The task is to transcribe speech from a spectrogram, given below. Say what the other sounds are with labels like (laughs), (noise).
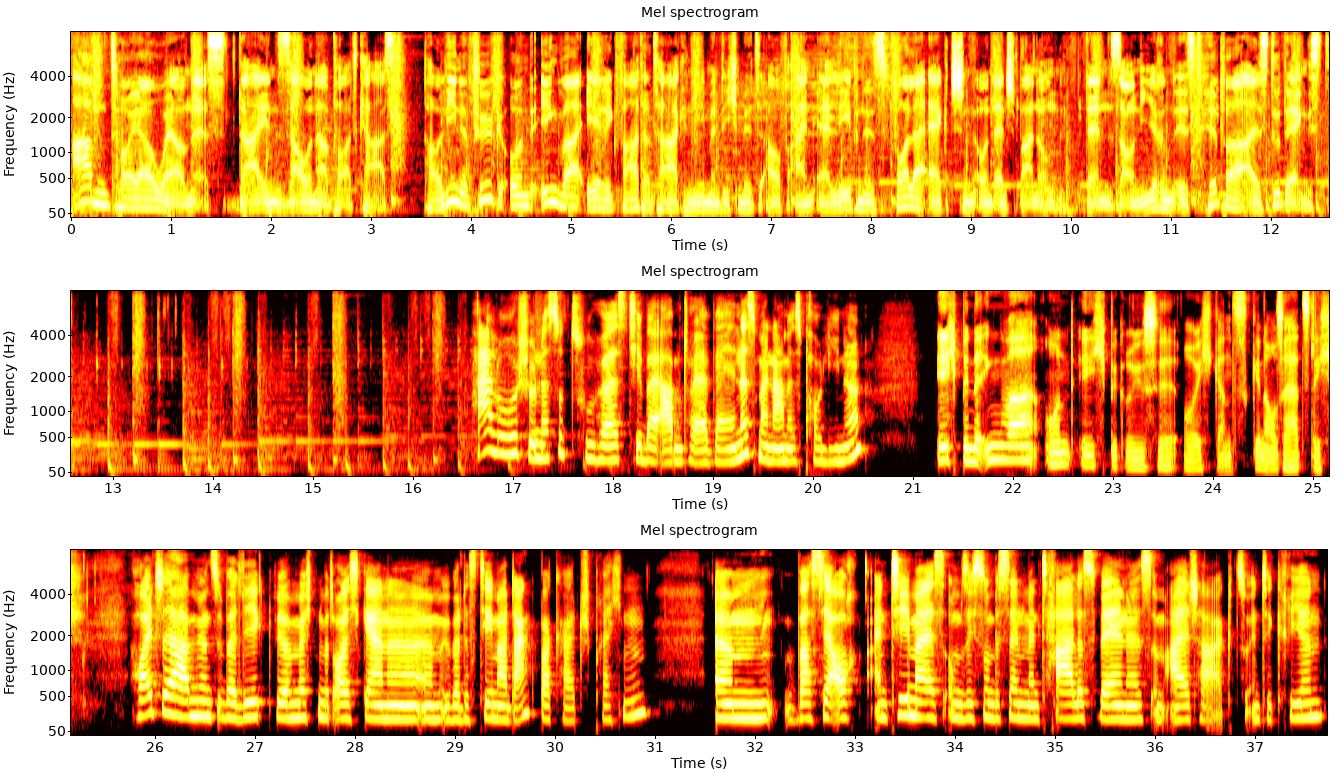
Abenteuer Wellness, dein Sauna-Podcast. Pauline Füg und Ingvar Erik Vatertag nehmen dich mit auf ein Erlebnis voller Action und Entspannung. Denn Saunieren ist hipper, als du denkst. Hallo, schön, dass du zuhörst hier bei Abenteuer Wellness. Mein Name ist Pauline. Ich bin der Ingvar und ich begrüße euch ganz genauso herzlich. Heute haben wir uns überlegt, wir möchten mit euch gerne ähm, über das Thema Dankbarkeit sprechen, ähm, was ja auch ein Thema ist, um sich so ein bisschen mentales Wellness im Alltag zu integrieren.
